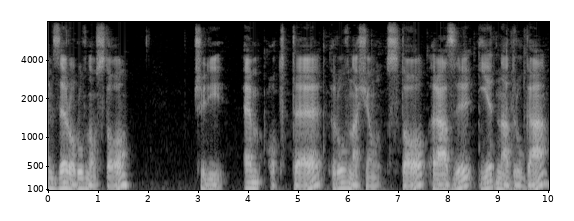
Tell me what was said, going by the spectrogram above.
M0 równą 100, czyli m od t równa się 100 razy 1 druga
